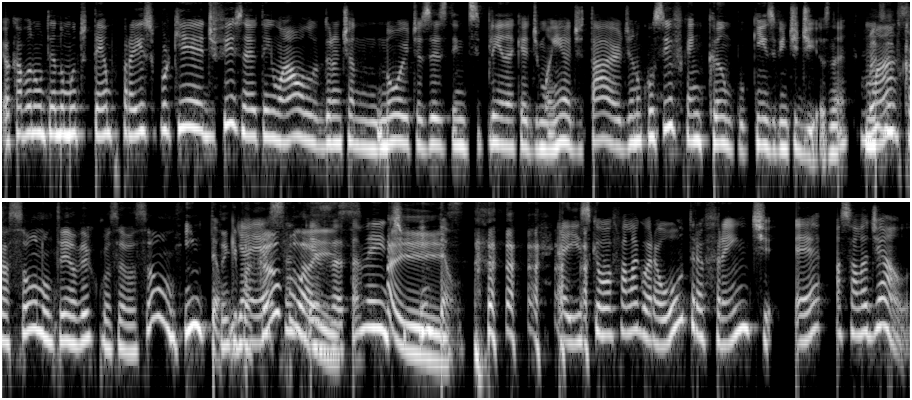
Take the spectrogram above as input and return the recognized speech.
Eu acabo não tendo muito tempo para isso porque é difícil, né? Eu tenho aula durante a noite, às vezes tem disciplina que é de manhã, de tarde, eu não consigo ficar em campo 15, 20 dias, né? Mas, Mas... educação não tem a ver com conservação? Então, tem que ir pra é campo, lá. Exatamente. Então, é isso que eu vou falar agora. Outra frente é a sala de aula.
